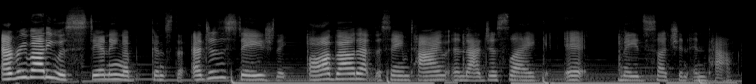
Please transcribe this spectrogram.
Everybody was standing up against the edge of the stage. They all bowed at the same time. And that just like it made such an impact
